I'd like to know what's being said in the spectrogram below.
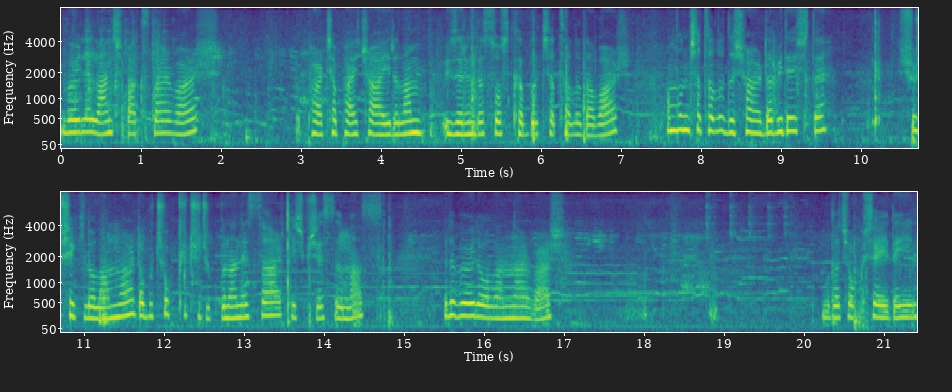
Böyle lunchboxlar var. Parça parça ayrılan üzerinde sos kabı çatalı da var. Ama bunun çatalı dışarıda. Bir de işte şu şekil olan var da bu çok küçücük. Buna ne sığar ki hiçbir şey sığmaz. Bir de böyle olanlar var. Bu da çok şey değil.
